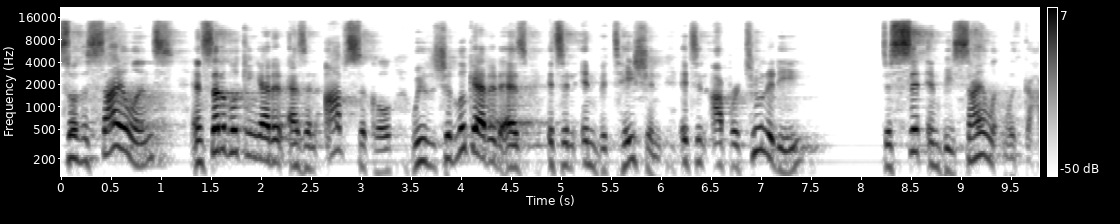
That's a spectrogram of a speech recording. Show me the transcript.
So the silence, instead of looking at it as an obstacle, we should look at it as it's an invitation, it's an opportunity to sit and be silent with God.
